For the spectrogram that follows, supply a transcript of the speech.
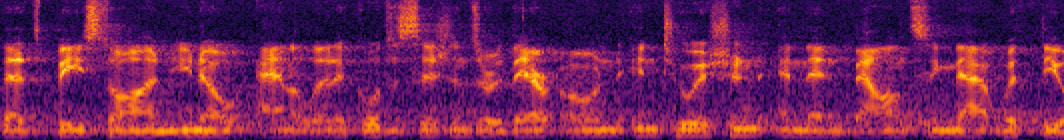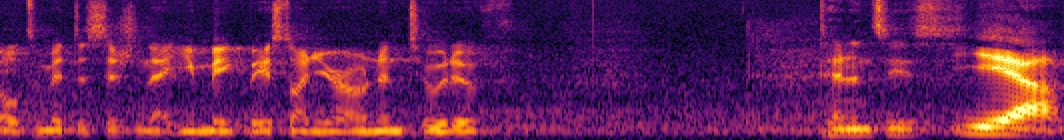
that's based on, you know, analytical decisions or their own intuition, and then balancing that with the ultimate decision that you make based on your own intuitive tendencies? Yeah,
